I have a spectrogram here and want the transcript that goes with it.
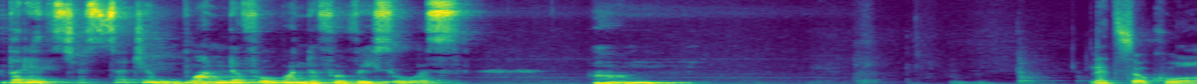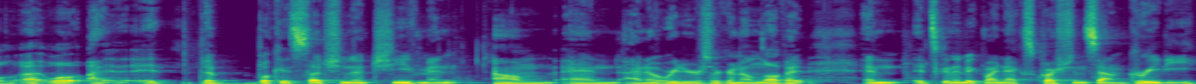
but it's just such a wonderful, wonderful resource. Um, that's so cool. Uh, well, I, it, the book is such an achievement, um, and I know readers are going to love it. And it's going to make my next question sound greedy.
